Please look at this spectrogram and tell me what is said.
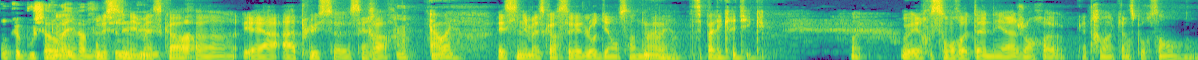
donc le bouche à oreille va fonctionner. Le cinémascore voilà. et à A+, c'est rare. Mm. Ah ouais. Et cinémascore, c'est l'audience. Hein, ouais, ouais. C'est pas les critiques. Ouais. Son Rotten est à genre 95%.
